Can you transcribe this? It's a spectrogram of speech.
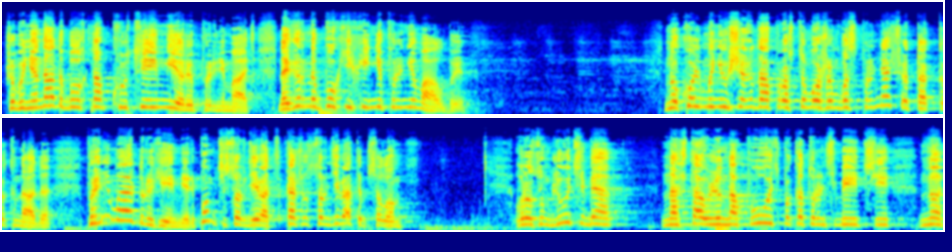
чтобы не надо было к нам крутые меры принимать, наверное, Бог их и не принимал бы. Но коль мы не всегда просто можем воспринять все так, как надо, принимая другие меры. Помните 49, кажется, 49 псалом. «Вразумлю тебя, наставлю на путь, по которому тебе идти, но,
